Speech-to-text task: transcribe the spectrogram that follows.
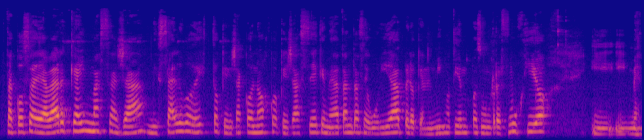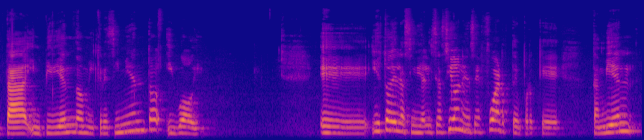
esta cosa de a ver qué hay más allá, me salgo de esto que ya conozco, que ya sé, que me da tanta seguridad, pero que en el mismo tiempo es un refugio y, me está impidiendo mi crecimiento y voy. Eh, y esto de las idealizaciones es fuerte porque también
